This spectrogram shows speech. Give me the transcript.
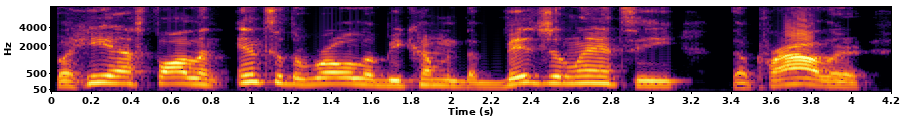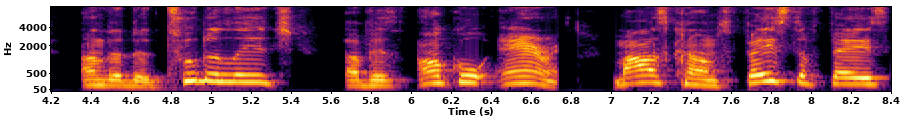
but he has fallen into the role of becoming the vigilante, the Prowler, under the tutelage of his uncle Aaron. Miles comes face to face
